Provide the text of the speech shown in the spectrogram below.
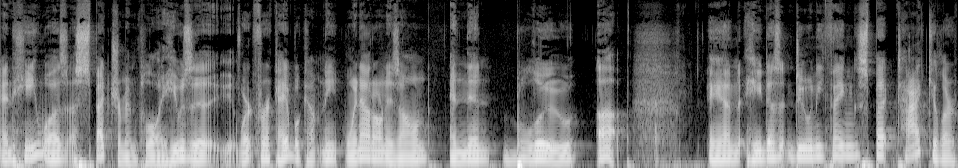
And he was a Spectrum employee. He was a worked for a cable company, went out on his own, and then blew up. And he doesn't do anything spectacular.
